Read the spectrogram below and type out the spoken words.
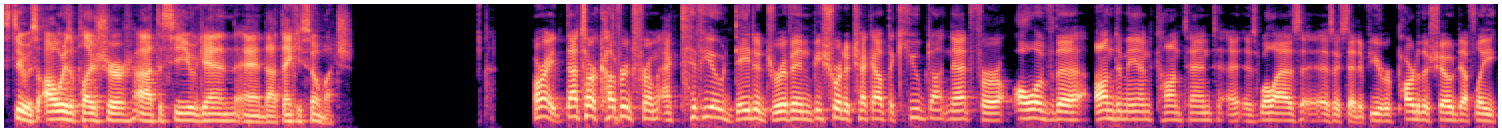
Stu, it's always a pleasure uh, to see you again, and uh, thank you so much. All right, that's our coverage from Actifio Data Driven. Be sure to check out thecube.net for all of the on-demand content, as well as, as I said, if you're part of the show, definitely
